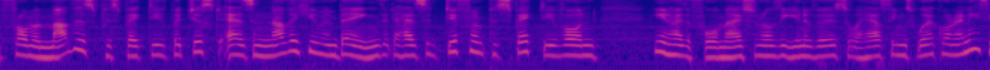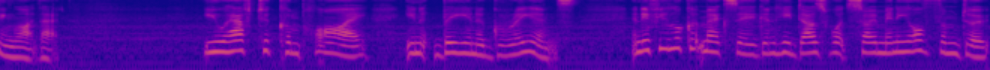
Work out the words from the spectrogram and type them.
from a mother's perspective, but just as another human being that has a different perspective on, you know, the formation of the universe or how things work or anything like that. You have to comply in be in agreement. And if you look at Max Igan, he does what so many of them do.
